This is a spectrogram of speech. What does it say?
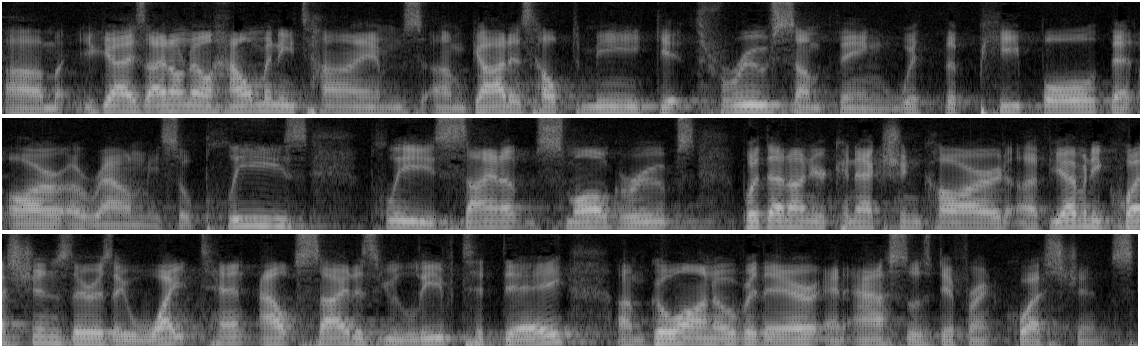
Um, you guys, I don't know how many times um, God has helped me get through something with the people that are around me. So please please sign up in small groups. Put that on your connection card. Uh, if you have any questions, there is a white tent outside as you leave today. Um, go on over there and ask those different questions.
